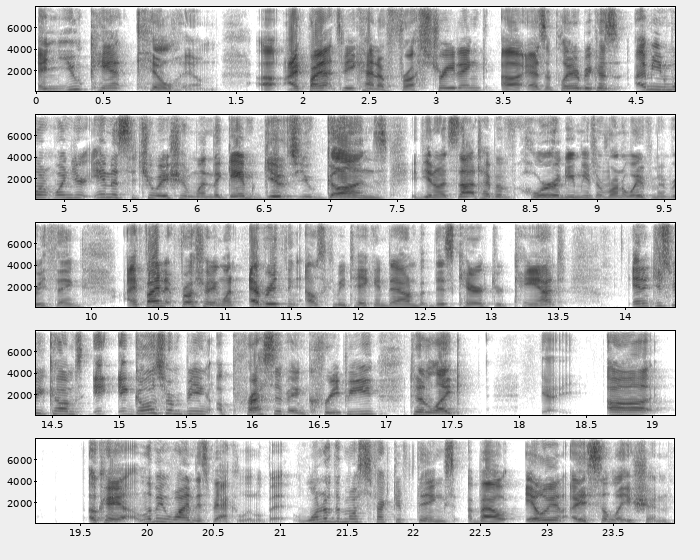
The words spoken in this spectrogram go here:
and you can't kill him. Uh, I find that to be kind of frustrating uh, as a player because I mean when when you're in a situation when the game gives you guns, you know it's not type of horror game you have to run away from everything. I find it frustrating when everything else can be taken down but this character can't and it just becomes it, it goes from being oppressive and creepy to like uh okay let me wind this back a little bit one of the most effective things about alien isolation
